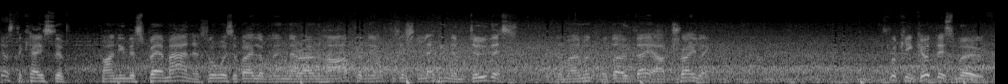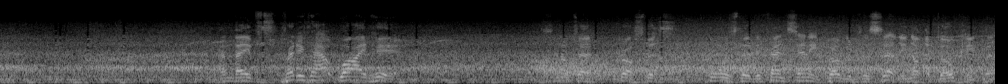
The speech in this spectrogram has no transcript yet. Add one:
Just a case of finding the spare man is always available in their own half and the opposition letting them do this at the moment, although they are trailing. It's looking good, this move. And they've spread it out wide here. It's not a cross that's caused the defence any problems, and certainly not the goalkeeper.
